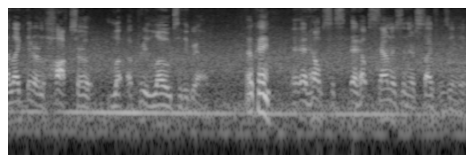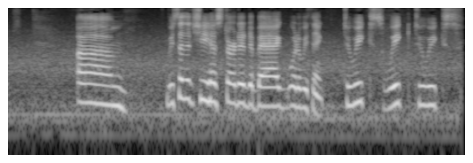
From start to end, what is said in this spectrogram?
I like that her hocks are lo- uh, pretty low to the ground. Okay. That that helps. us- That helps soundness in their stifles and hips. Um, we said that she has started a bag. What do we think? Two weeks, week, two weeks.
